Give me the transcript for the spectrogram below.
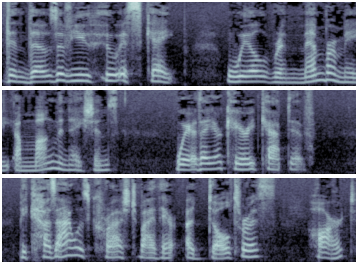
Then those of you who escape will remember me among the nations where they are carried captive, because I was crushed by their adulterous heart,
